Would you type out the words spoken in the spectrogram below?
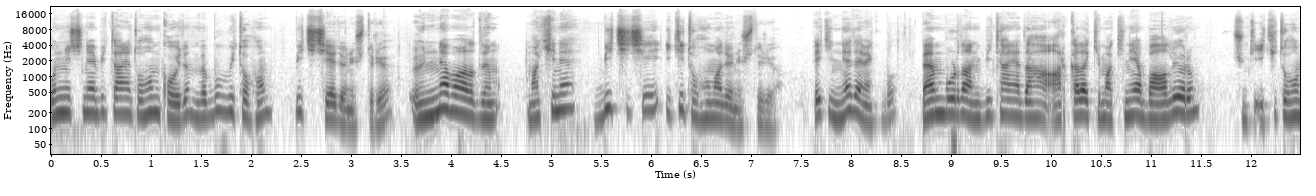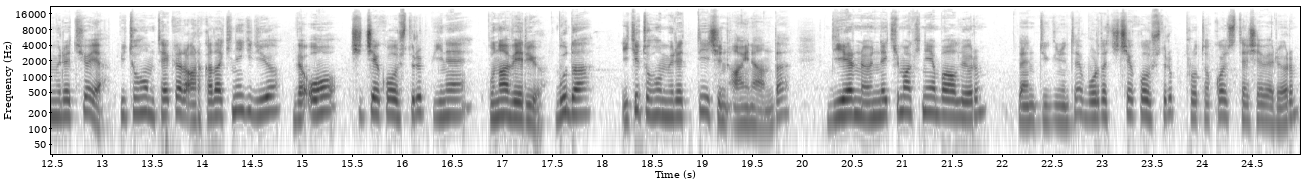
Bunun içine bir tane tohum koydum ve bu bir tohum bir çiçeğe dönüştürüyor. Önüne bağladığım makine bir çiçeği iki tohuma dönüştürüyor. Peki ne demek bu? Ben buradan bir tane daha arkadaki makineye bağlıyorum. Çünkü iki tohum üretiyor ya. Bir tohum tekrar arkadakine gidiyor ve o çiçek oluşturup yine buna veriyor. Bu da iki tohum ürettiği için aynı anda diğerini öndeki makineye bağlıyorum. Planting Unit'e. Burada çiçek oluşturup protokol stashe veriyorum.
